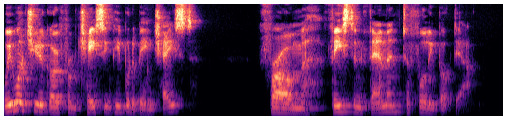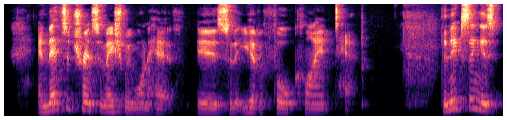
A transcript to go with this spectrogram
we want you to go from chasing people to being chased, from feast and famine to fully booked out. And that's a transformation we want to have, is so that you have a full client tap. The next thing is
